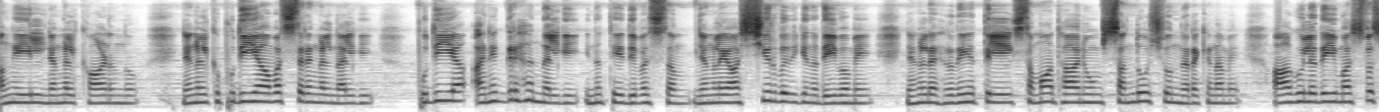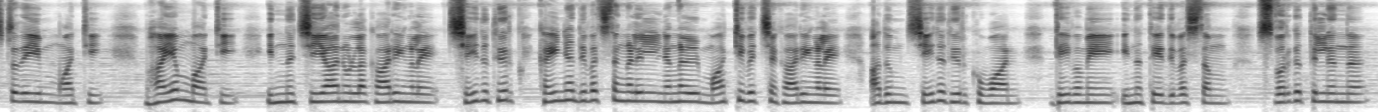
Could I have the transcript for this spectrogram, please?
അങ്ങയിൽ ഞങ്ങൾ കാണുന്നു. ഞങ്ങൾക്ക് പുതിയ അവസരങ്ങൾ നൽകി. പുതിയ അനുഗ്രഹം നൽകി ഇന്നത്തെ ദിവസം ഞങ്ങളെ ആശീർവദിക്കുന്ന ദൈവമേ ഞങ്ങളുടെ ഹൃദയത്തിൽ സമാധാനവും സന്തോഷവും നിറയ്ക്കണമേ. ആകുലതയും അസ്വസ്ഥതയും മാറ്റി ഭയം മാറ്റി ഇന്ന് ചെയ്യാനുള്ള കാര്യങ്ങളെ ചെയ്തു തീർക്കും. കഴിഞ്ഞ ദിവസങ്ങളിൽ ഞങ്ങൾ മാറ്റിവെച്ച കാര്യങ്ങളെ അതും ചെയ്തു തീർക്കുവാൻ ദൈവമേ ഇന്നത്തെ ദിവസം സ്വർഗത്തിൽ നിന്ന്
